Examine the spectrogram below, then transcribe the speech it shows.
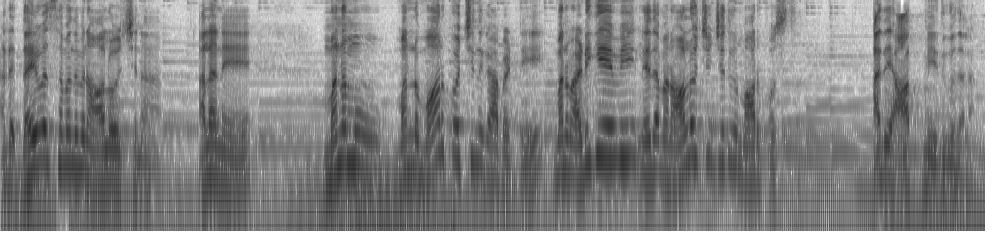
అంటే దైవ సంబంధమైన ఆలోచన. అలానే మనము మనలో మార్పు వచ్చింది కాబట్టి మనం అడిగేవి లేదా మనం ఆలోచించేది మార్పు వస్తుంది. అదే ఆత్మీయ ఎదుగుదల.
